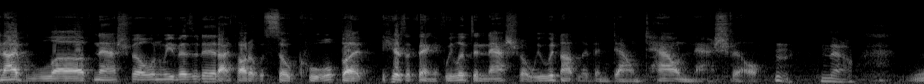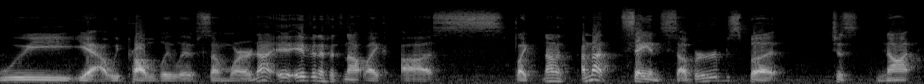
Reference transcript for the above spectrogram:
And I've loved Nashville when we visited. I thought it was so cool. But here's the thing if we lived in Nashville, we would not live in downtown Nashville. Hmm. No. We, yeah, we'd probably live somewhere, not even if it's not like us, like, not, a, I'm not saying suburbs, but just not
